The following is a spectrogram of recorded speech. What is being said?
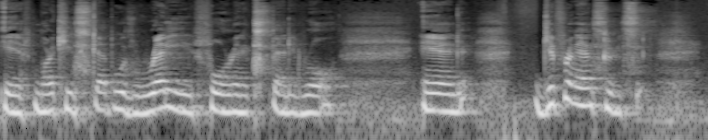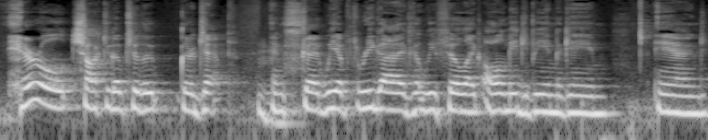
if Markese Stepp was ready for an expanded role. And different answers. Harrell chalked it up to the, their depth mm-hmm. and said, We have three guys that we feel like all need to be in the game. And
